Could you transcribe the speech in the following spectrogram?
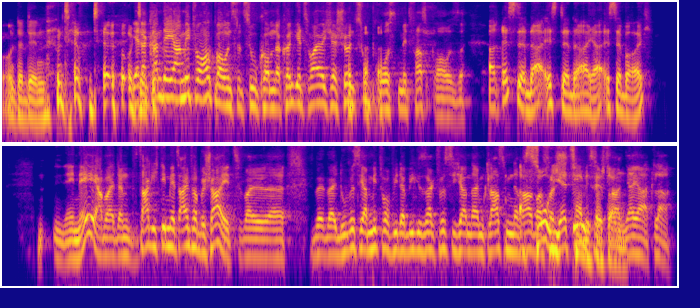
unter den. Unter, unter, unter ja, da kann der ja am Mittwoch auch bei uns dazukommen. Da könnt ihr zwei euch ja schön zuprosten mit Fassbrause. Ach, ist der da? Ist der da? Ja, ist der bei euch? Nee, nee, aber dann sage ich dem jetzt einfach Bescheid, weil, äh, weil du wirst ja am Mittwoch wieder, wie gesagt, wirst dich an deinem Glas Mineralwasser Ach so, jetzt habe ich verstanden. Ja, ja, klar.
